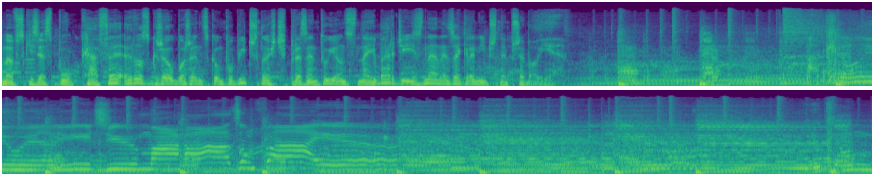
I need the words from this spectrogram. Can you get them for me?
Tarnowski zespół Cafe rozgrzał bożencką publiczność, prezentując najbardziej znane zagraniczne przeboje. Come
